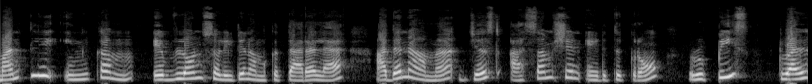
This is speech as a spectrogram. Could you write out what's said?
மந்த்லி இன்கம் எவ்வளோன்னு சொல்லிட்டு நமக்கு தரல. அதை நாம ஜஸ்ட் அசம்ஷன் எடுத்துக்கிறோம். ருபீஸ் டுவெல்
